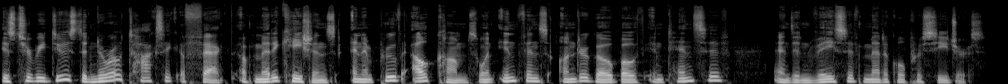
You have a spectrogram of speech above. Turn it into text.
is to reduce the neurotoxic effect of medications and improve outcomes when infants undergo both intensive and invasive medical procedures.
